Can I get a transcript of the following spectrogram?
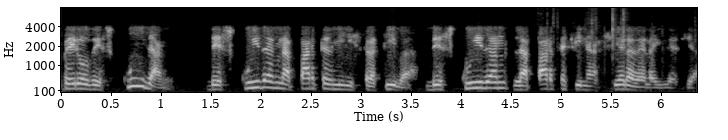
pero descuidan, descuidan la parte administrativa, descuidan la parte financiera de la iglesia.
